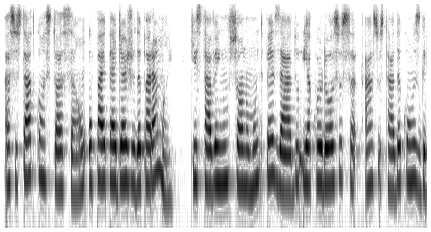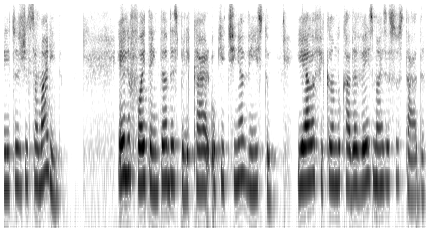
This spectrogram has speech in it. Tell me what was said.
Assustado com a situação, o pai pede ajuda para a mãe que estava em um sono muito pesado e acordou assustada com os gritos de seu marido. Ele foi tentando explicar o que tinha visto e ela ficando cada vez mais assustada.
